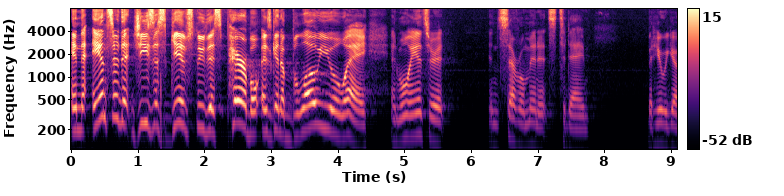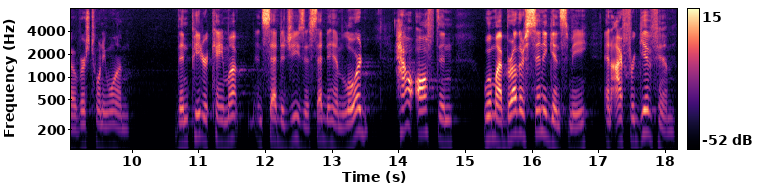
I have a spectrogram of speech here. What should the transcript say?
And the answer that Jesus gives through this parable is going to blow you away. And we'll answer it in several minutes today. But here we go, verse 21. Then Peter came up and said to Jesus, said to him, Lord, how often will my brother sin against me and I forgive him?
